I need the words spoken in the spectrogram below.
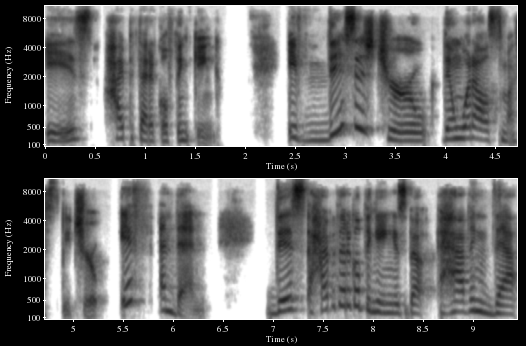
is hypothetical thinking. If this is true, then what else must be true? If and then. This hypothetical thinking is about having that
